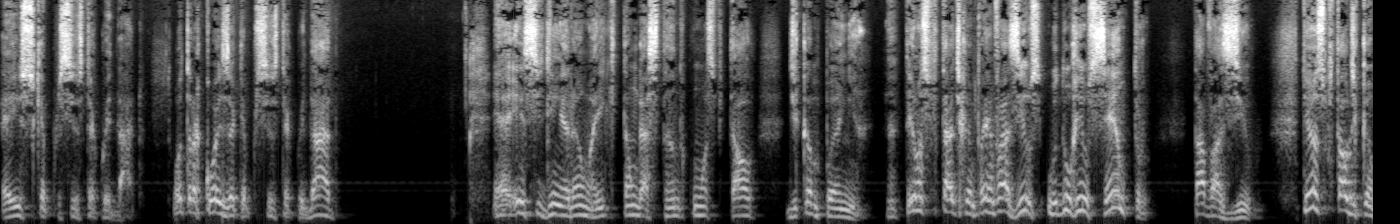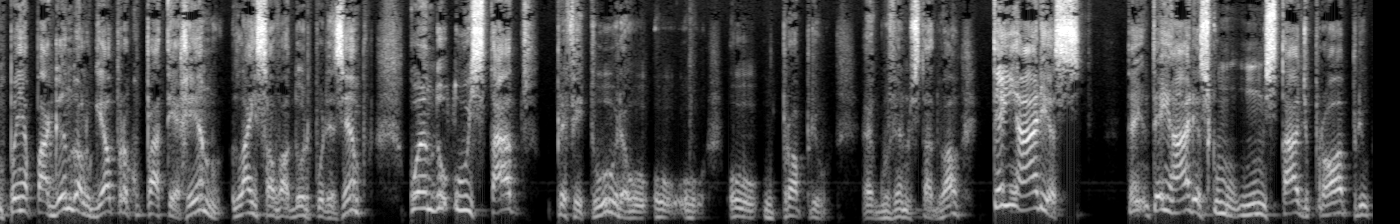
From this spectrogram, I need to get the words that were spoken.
É isso que é preciso ter cuidado. Outra coisa que é preciso ter cuidado é esse dinheirão aí que estão gastando com o hospital de campanha. Né? Tem um hospital de campanha vazio, o do Rio Centro está vazio. Tem um hospital de campanha pagando aluguel para ocupar terreno, lá em Salvador, por exemplo, quando o Estado, prefeitura ou, ou, ou o próprio eh, governo estadual, tem áreas tem, tem áreas como um estádio próprio,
